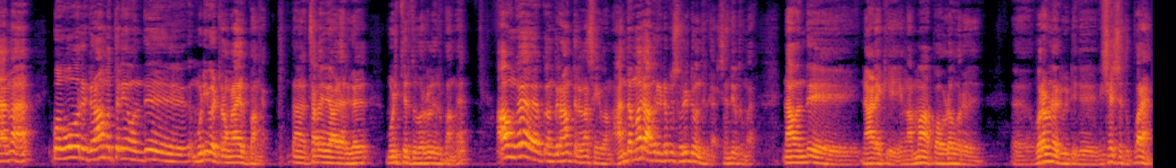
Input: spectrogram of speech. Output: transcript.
யாருன்னா இப்போ ஒவ்வொரு கிராமத்துலேயும் வந்து முடிவெட்டுறவங்களாம் இருப்பாங்க. சலவையாளர்கள் முடித்திருத்தவர்கள் இருப்பாங்க. அவங்க கிராமத்துலலாம் செய்வாங்க. அந்த மாதிரி அவர்கிட்ட போய் சொல்லிட்டு வந்திருக்கார் செந்தில்குமார். நான் வந்து நாளைக்கு எங்கள் அம்மா அப்பாவோட ஒரு உறவினர் வீட்டுக்கு விசேஷத்துக்கு போகிறேன்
